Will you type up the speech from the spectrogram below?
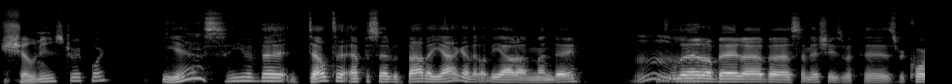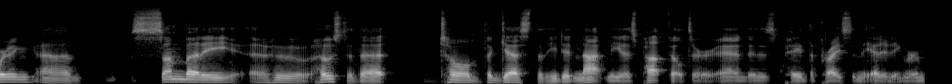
show news to report? Yes, you have the Delta episode with Baba Yaga that'll be out on Monday. There's a Mm. little bit of uh, some issues with his recording. Uh, somebody uh, who hosted that told the guest that he did not need his pop filter and is paid the price in the editing room.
